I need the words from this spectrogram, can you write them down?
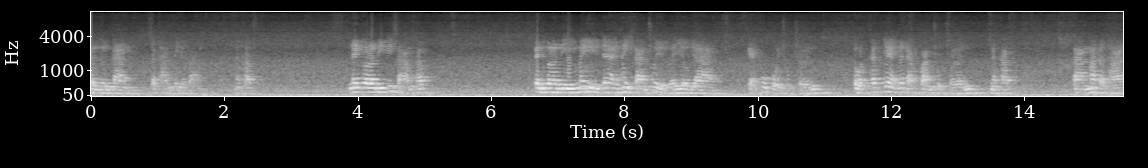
ดำเนินการสถานพยาบาลนะครับ ในกรณีที่สามครับ เป็นกรณีไม่ได้ให้การช่วยเหลือเยียวยา แก่ผู้ป่วยฉุกเฉิน ตรวจคัดแยกระดับความฉุกเฉินนะครับ ตามมาตรฐาน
